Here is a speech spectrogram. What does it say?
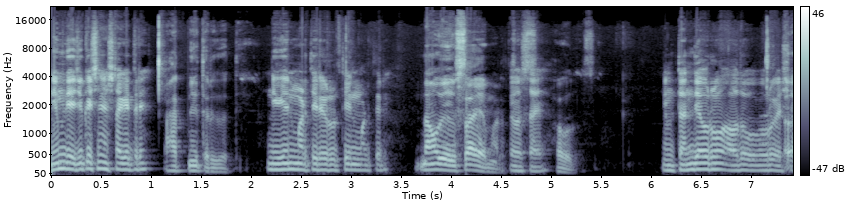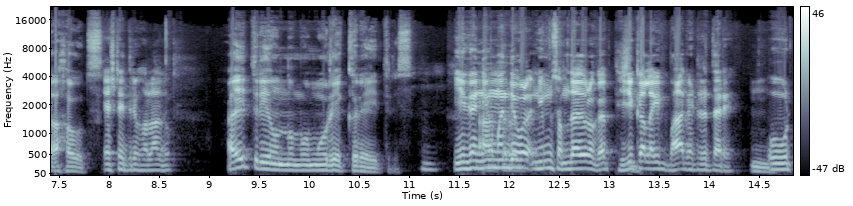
ನಿಮ್ದು ಎಜುಕೇಶನ್ ಎಷ್ಟಾಗೈತ್ರಿ? ಹತ್ತನೇ ತರಗತಿ. ನೀವೇನು ಮಾಡ್ತೀರಿ ವೃತ್ತಿ ಏನು ಮಾಡ್ತೀರಿ? ನಾವು ವ್ಯವಸಾಯ ಮಾಡ್ತೀವಿ. ವ್ಯವಸಾಯ? ಹೌದು ನಿಮ್ಮ ತಂದೆಯವರು ಅದು ಅವರು ಹೌದು ಎಷ್ಟೈತ್ರಿ ಹೊಲ ಅದು? ಐತ್ರಿ ಒಂದು ಮೂರು ಎಕರೆ ಐತ್ರಿ ಈಗ ನಿಮ್ಮ ಮಂದಿ ನಿಮ್ಮ ಸಮುದಾಯದೊಳಗೆ ಫಿಸಿಕಲ್ ಆಗಿ ಭಾಳ ಗಟ್ಟಿರ್ತಾರೆ ಊಟ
